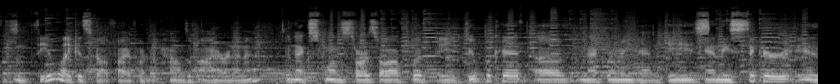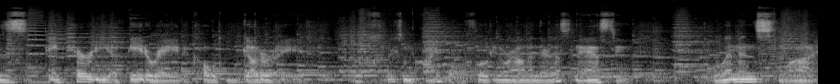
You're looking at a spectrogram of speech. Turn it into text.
Doesn't feel like it's got 500 pounds of iron in it. The next one starts off with a duplicate of macaroni and geese, and the sticker is a parody of Gatorade called Gutterade. Ugh, there's an eyeball floating around in there. That's nasty lemon slime.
